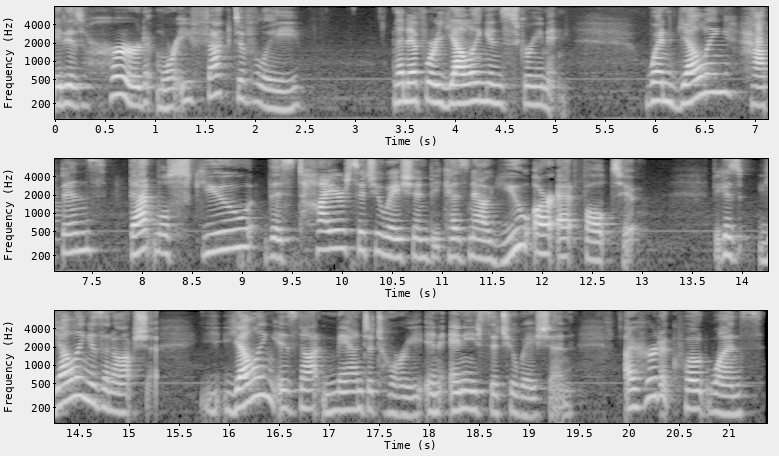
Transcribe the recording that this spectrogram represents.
it is heard more effectively than if we're yelling and screaming. When yelling happens, that will skew this entire situation because now you are at fault too. Because yelling is an option. Yelling is not mandatory in any situation. I heard a quote once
